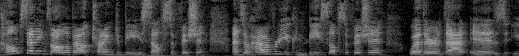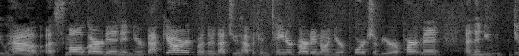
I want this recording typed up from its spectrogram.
homesteading is all about trying to be self-sufficient and so however you can be self-sufficient whether that is you have a small garden in your backyard whether that you have a container garden on your porch of your apartment and then you do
